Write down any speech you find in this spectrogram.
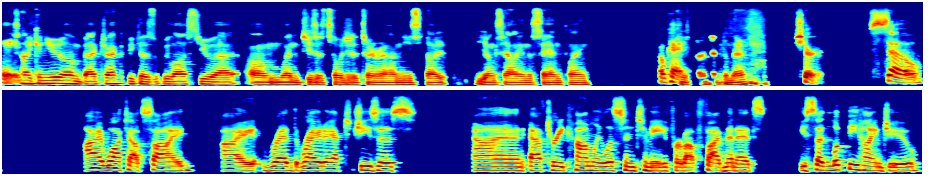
age. Sorry, can you um, backtrack because we lost you at um, when Jesus told you to turn around and you saw young Sally in the sand playing. Okay. from there. Sure. So I walked outside. I read the Riot Act Jesus. And after he calmly listened to me for about five minutes, he said, Look behind you.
